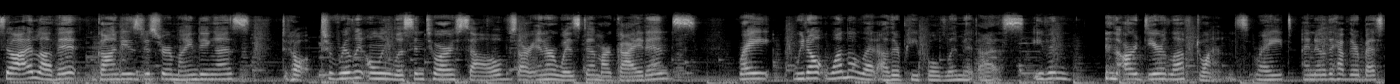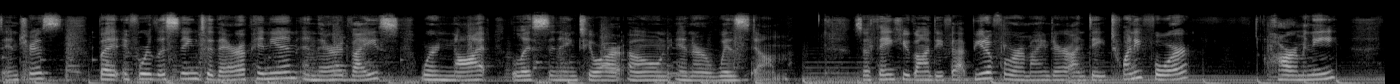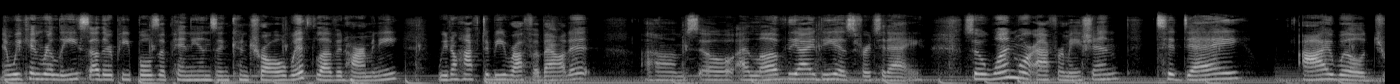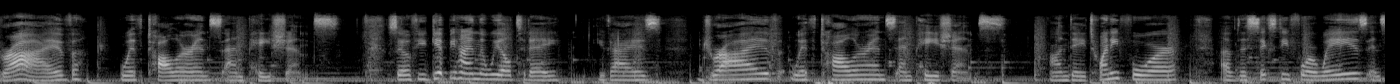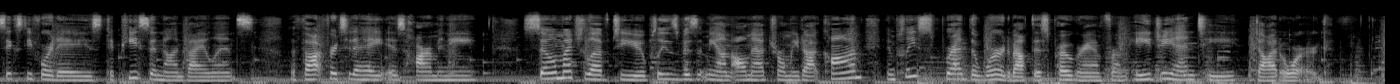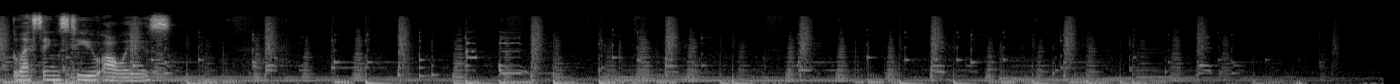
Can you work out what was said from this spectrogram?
So I love it. Gandhi is just reminding us to, to really only listen to ourselves, our inner wisdom, our guidance, right? We don't want to let other people limit us, even our dear loved ones, right? I know they have their best interests, but if we're listening to their opinion and their advice, we're not listening to our own inner wisdom. So thank you, Gandhi, for that beautiful reminder on day 24 harmony. And we can release other people's opinions and control with love and harmony. We don't have to be rough about it. Um, so I love the ideas for today. So, one more affirmation. Today, I will drive with tolerance and patience. So if you get behind the wheel today, you guys, drive with tolerance and patience on day 24 of the 64 ways and 64 days to peace and nonviolence. The thought for today is harmony. So much love to you. Please visit me on allnaturalme.com and please spread the word about this program from agnt.org. Blessings to you always.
